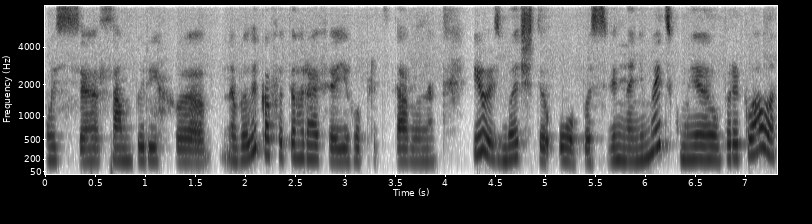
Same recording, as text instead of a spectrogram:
ось е, сам пиріг, е, велика фотографія його представлена. І ось бачите опис. Він на німецькому, я його переклала.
